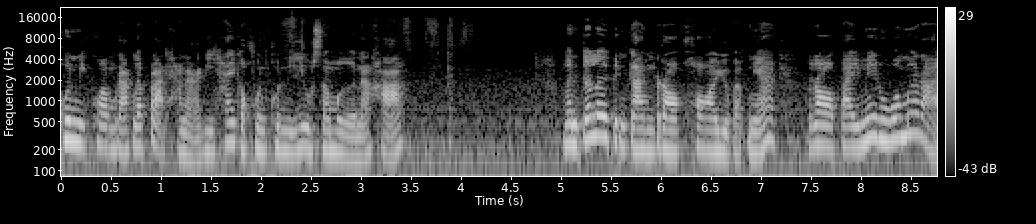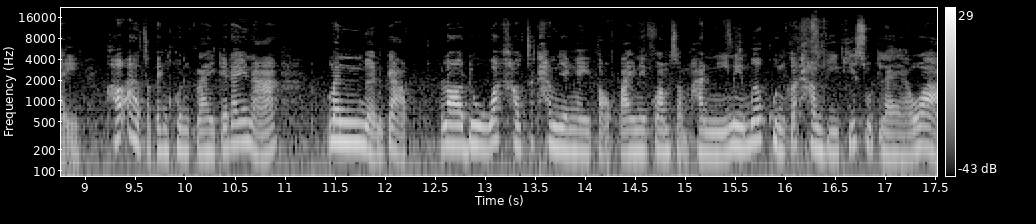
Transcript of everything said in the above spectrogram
คุณมีความรักและปรารถนาดีให้กับคนคนนี้อยู่เสมอนะคะ มันก็เลยเป็นการรอคอยอยู่แบบนี้รอไปไม่รู้ว่าเมื่อไหร่ เขาอาจจะเป็นคนไกลก็ได้นะ มันเหมือนกับ รอดูว่าเขาจะทำยังไงต่อไปในความสัมพันธ์นี้ในเมื่อคุณก็ทำดีที่สุดแล้วอะ่ะ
